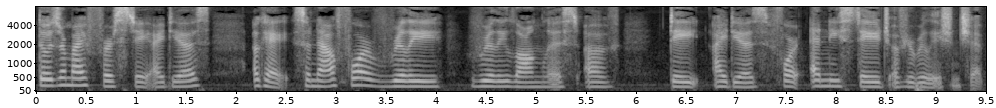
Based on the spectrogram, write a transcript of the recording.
those are my first date ideas. Okay, so now for a really, really long list of date ideas for any stage of your relationship.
